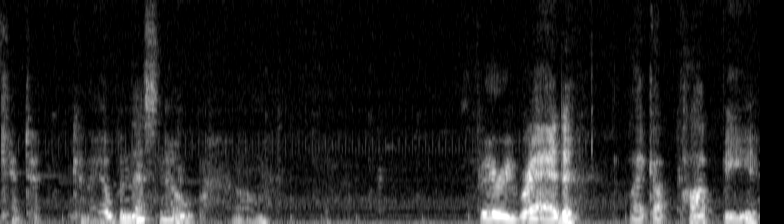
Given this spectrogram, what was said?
Can't. Can I open this? No. Um, it's very red, like a poppy.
